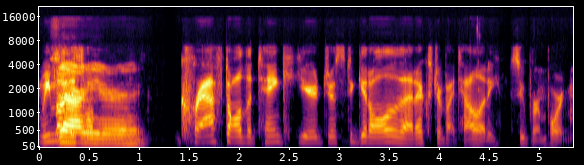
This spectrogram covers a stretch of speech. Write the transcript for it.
We might as Sorry, well Yurik. Craft all the tank gear just to get all of that extra vitality. Super important.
